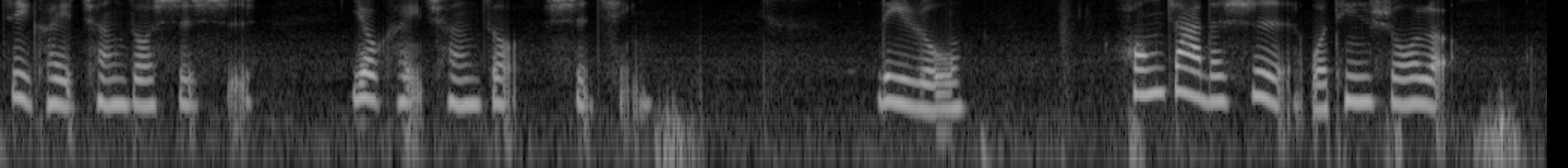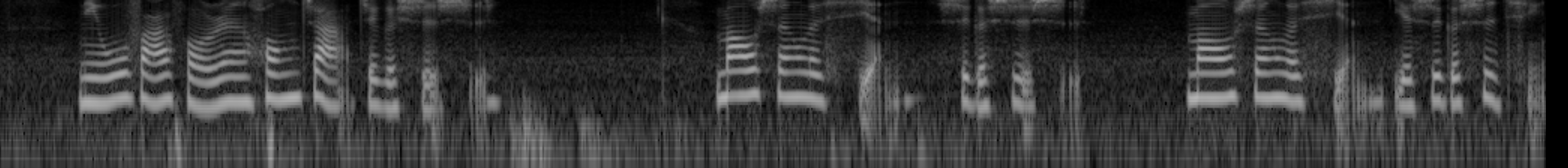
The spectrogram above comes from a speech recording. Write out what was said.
既可以称作事实，又可以称作事情。例如，轰炸的事我听说了，你无法否认轰炸这个事实。猫生了蚬是个事实，猫生了蚬也是个事情。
